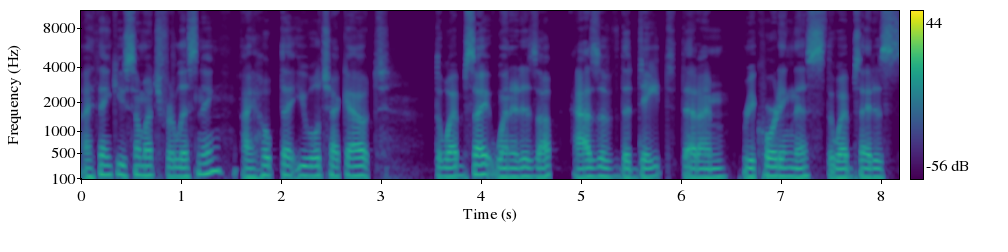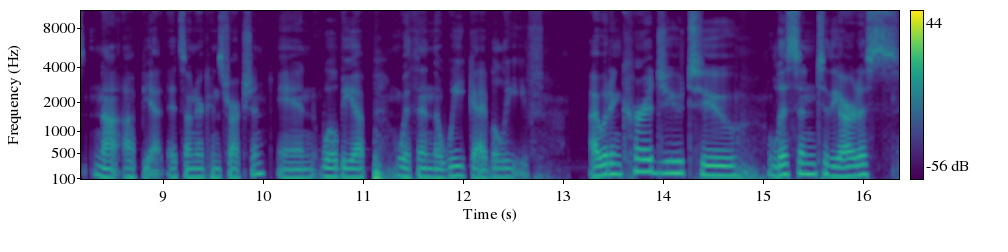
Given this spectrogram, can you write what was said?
I thank you so much for listening. I hope that you will check out the website when it is up. As of the date that I'm recording this, the website is not up yet. It's under construction and will be up within the week, I believe. I would encourage you to listen to the artists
